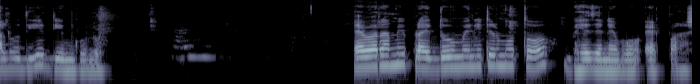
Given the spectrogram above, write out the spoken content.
আলু দিয়ে ডিমগুলো। এবার আমি প্রায় দু মিনিটের মতো ভেজে নেব এক পাশ।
